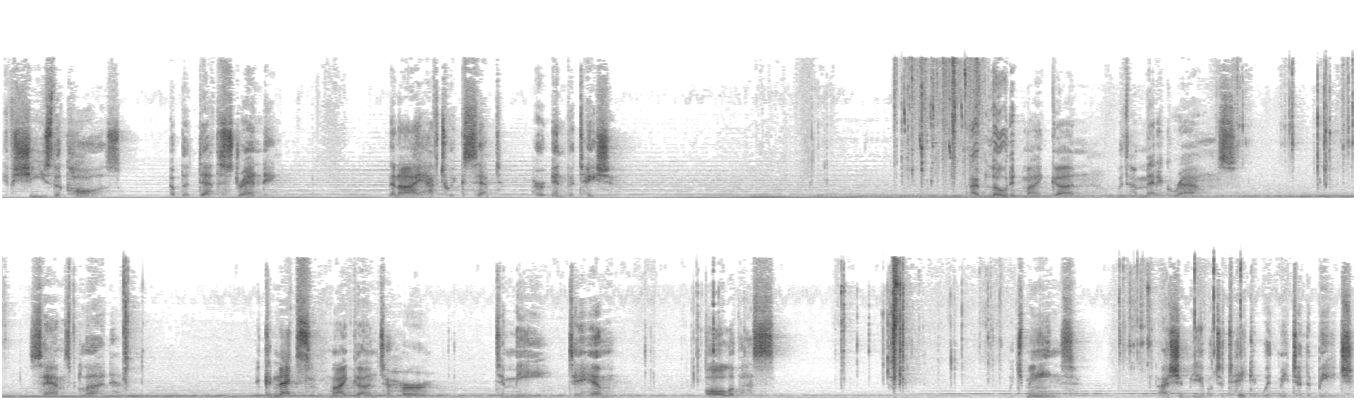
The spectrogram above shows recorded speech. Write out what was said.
if she's the cause of the Death Stranding, then I have to accept her invitation. I've loaded my gun with hematic rounds. Sam's blood. It connects my gun to her, to me, to him, all of us. Which means I should be able to take it with me to the beach.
